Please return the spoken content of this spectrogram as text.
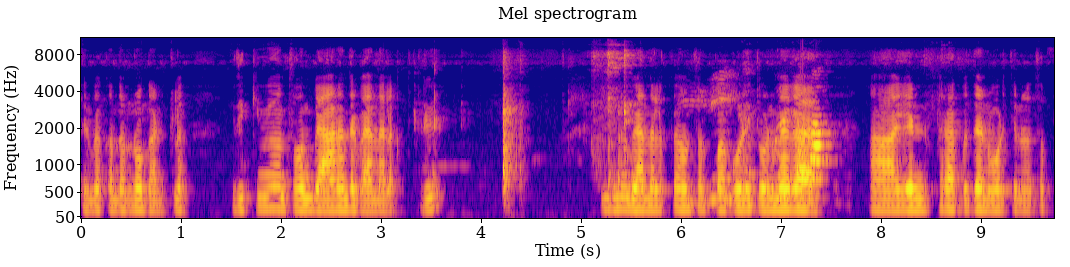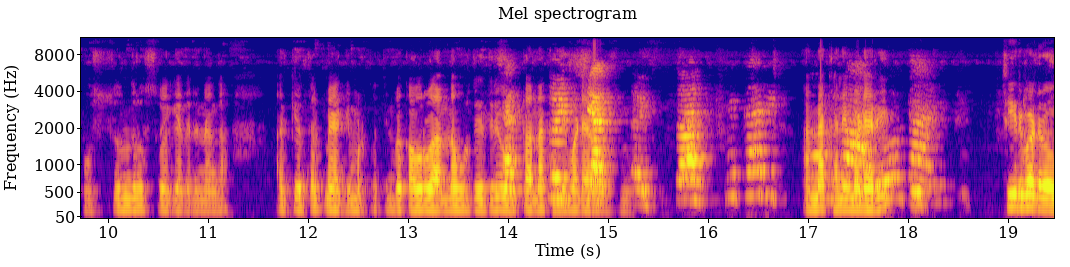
ತಿನ್ಬೇಕಂದ್ರೂ ಗಂಟ್ಲು. ಇದಕ್ಕಿನ್ನೂ ಒಂದು ಸೌಂಡ್ ಬ್ಯಾನ್ ಅಂದ್ರೆ ಬ್ಯಾನ್ ಅಲ್ಲಕತ್ರಿ ಈಗಿನೂ ಬ್ಯಾನ್ ಅಲಕ್ಕ ಒಂದು ಸ್ವಲ್ಪ ಗೋಳಿ ತೊಗೊಂಡ್ಮ್ಯಾಗ ಏನು ಫರಾಕ್ ಬಿದ್ದ ನೋಡ್ತೀನಿ, ಒಂದು ಸ್ವಲ್ಪ ಹುಸ್ಸಂದ್ರೆ ಹುಸ್ಸು ನಂಗೆ. ಅದಕ್ಕೆ ಒಂದು ಸ್ವಲ್ಪ ಮ್ಯಾಗಿ ಮಾಡ್ಕೊಂಡು ತಿನ್ಬೇಕು. ಅವರು ಅನ್ನ ಹುರಿದಿದ್ರಿ ಊಟ ಅನ್ನ ಖಾಲಿ ಮಾಡ್ಯಾರ. ಅನ್ನ ಖಾಲಿ ಮಾಡ್ಯಾರಿ. ಚೀರ್ಬೇಡ್ರು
